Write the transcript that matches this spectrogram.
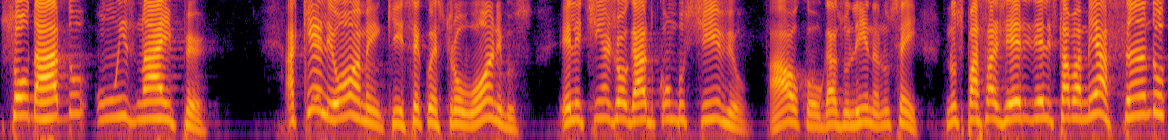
soldado, um sniper. Aquele homem que sequestrou o ônibus, ele tinha jogado combustível, álcool, gasolina, não sei, nos passageiros e ele estava ameaçando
